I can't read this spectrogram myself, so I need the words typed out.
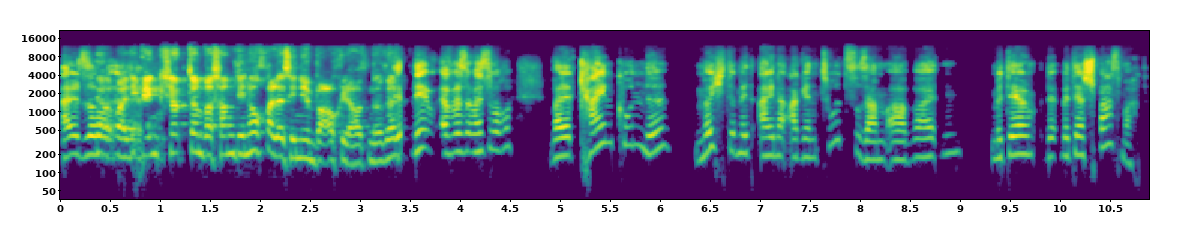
also, Ja, weil die äh, dann gesagt haben, was haben die noch alles in ihrem Bauchladen, oder? nee, aber weißt, weißt du warum? Weil kein Kunde möchte mit einer Agentur zusammenarbeiten, mit der, mit der es Spaß macht.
